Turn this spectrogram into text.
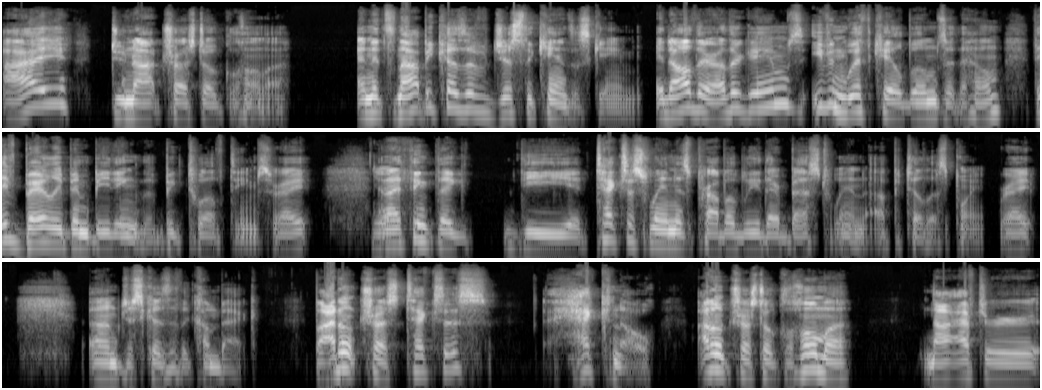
I do not trust Oklahoma. And it's not because of just the Kansas game. In all their other games, even with Caleb Williams at the helm, they've barely been beating the Big 12 teams, right? And I think the the Texas win is probably their best win up until this point, right? Um, just because of the comeback. But I don't trust Texas. Heck no. I don't trust Oklahoma, not after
